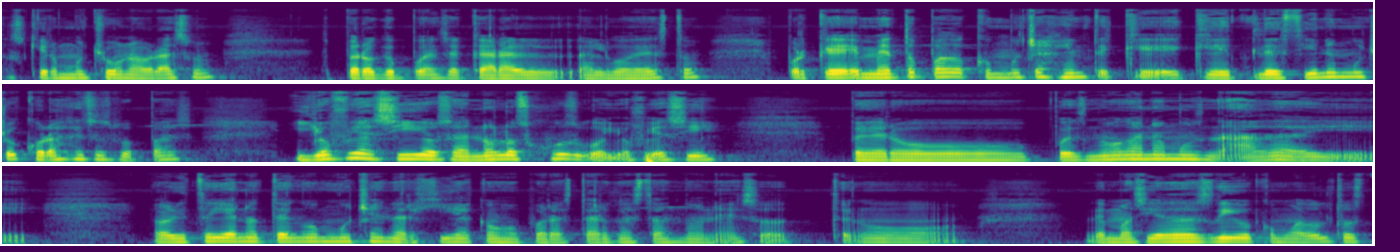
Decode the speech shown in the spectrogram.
los quiero mucho, un abrazo. Espero que puedan sacar algo de esto. Porque me he topado con mucha gente que, que les tiene mucho coraje a sus papás. Y yo fui así, o sea, no los juzgo, yo fui así. Pero pues no ganamos nada y Ahorita ya no tengo mucha energía como para estar gastando en eso. Tengo demasiadas, digo, como adultos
